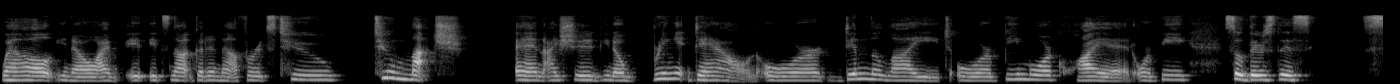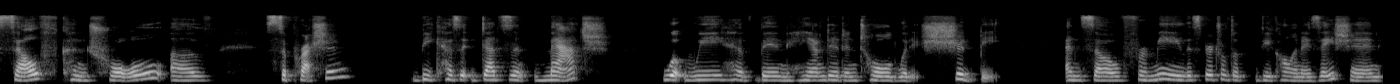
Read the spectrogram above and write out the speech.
well you know i'm it, it's not good enough or it's too too much and I should, you know, bring it down or dim the light or be more quiet or be so there's this self control of suppression because it doesn't match what we have been handed and told what it should be. And so for me, the spiritual de- decolonization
